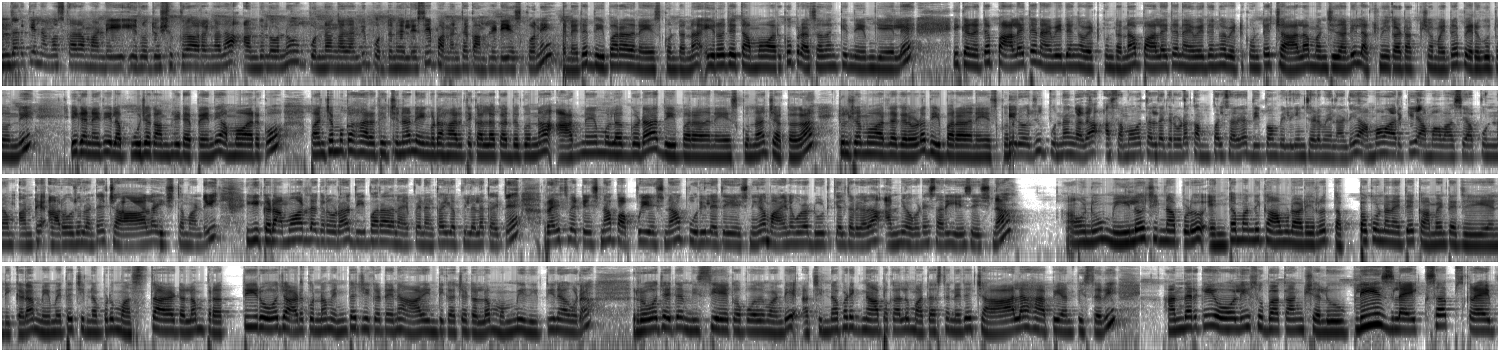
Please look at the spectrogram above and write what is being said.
అందరికీ నమస్కారం అండి. ఈరోజు శుక్రవారం కదా అందులోనూ పుణ్యం కదండి పొద్దున వెళ్ళేసి పనంతా కంప్లీట్ చేసుకొని నేనైతే దీపారాధన చేసుకుంటున్నా. ఈరోజు అయితే అమ్మవారికి ప్రసాదం కింద ఏం చేయలే. ఇకనైతే పాలైతే నైవేద్యంగా పెట్టుకుంటున్నా. పాలైతే నైవేద్యంగా పెట్టుకుంటే చాలా మంచిదండి. లక్ష్మీ కటాక్షం అయితే పెరుగుతుంది. ఇకనైతే ఇలా పూజ కంప్లీట్ అయిపోయింది అమ్మవారికి. పంచముఖ హారతి ఇచ్చిన నేను కూడా హారతి కళ్ళ అద్దుకున్నా. ఆగ్నేయములకు కూడా దీపారాధన వేసుకున్నా చక్కగా. తులసమ్మవారి దగ్గర కూడా దీపారాధన వేసుకున్నా ఈరోజు పుణ్యం కదా ఆ సమవతల దగ్గర కూడా కంపల్సరిగా దీపం వెలిగించడమేనండి. అమ్మవారికి అమావాస్య పుణ్యం అంటే ఆ రోజులు అంటే చాలా ఇష్టం అండి ఇక్కడ అమ్మవారి దగ్గర కూడా దీపారాధన అయిపోయినాక ఇక పిల్లలకైతే రైస్ పెట్టేసిన పప్పు చేసిన పూరీలు అయితే చేసిన ఇక మా ఆయన కూడా డ్యూటీకి వెళ్తాడు కదా అన్నీ ఒకటేసారి వేసేసిన అవును మీలో చిన్నప్పుడు ఎంతమంది కాముడు ఆడారో తప్పకుండానైతే కామెంట్ అయితే చేయండి ఇక్కడ. మేమైతే చిన్నప్పుడు మస్తు ఆడేటోళ్ళం. ప్రతిరోజు ఆడుకున్నాం. ఎంత చీకటైనా ఆడి ఇంటికి వచ్చేటోళ్ళం. మమ్మీ తిట్టినా కూడా రోజైతే మిస్ చేయకపోదామండి. ఆ చిన్నప్పటి జ్ఞాపకాలు మతస్థనైతే చాలా హ్యాపీ అనిపిస్తుంది. అందరికీ ఓలీ శుభాకాంక్షలు. Please like subscribe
